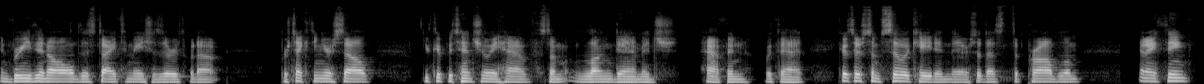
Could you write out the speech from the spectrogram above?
and breathe in all this diatomaceous earth without protecting yourself, you could potentially have some lung damage happen with that because there's some silicate in there. So that's the problem. And I think,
